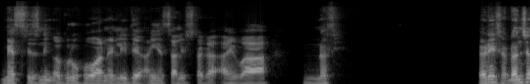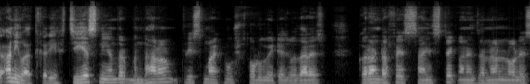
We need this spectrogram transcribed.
મેથ્સ રિઝનિંગ અઘરું હોવાને લીધે અહીંયા ચાલીસ ટકા આવ્યા નથી. રેડી છે? ડન છે? આની વાત કરીએ. જીએસની અંદર બંધારણ ત્રીસ માર્કનું છે. થોડું વેટેજ વધારે છે. કરંટ અફેર્સ સાયન્સ ટેક અને જનરલ નોલેજ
